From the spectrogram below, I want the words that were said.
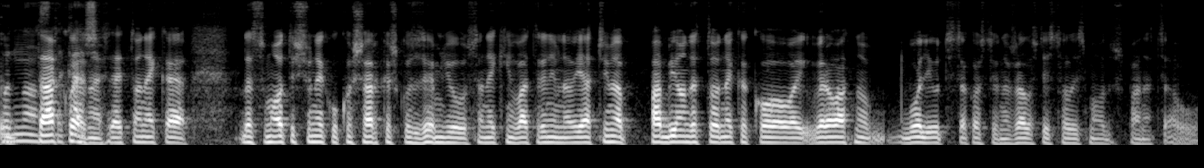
kod nas, tako da je, znaš, da je to neka... Da smo otišli u neku košarkašku zemlju sa nekim vatrenim navijačima, pa bi onda to nekako, ovaj, verovatno, bolji utisak ostaje. Nažalost, istali smo od Španaca u...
